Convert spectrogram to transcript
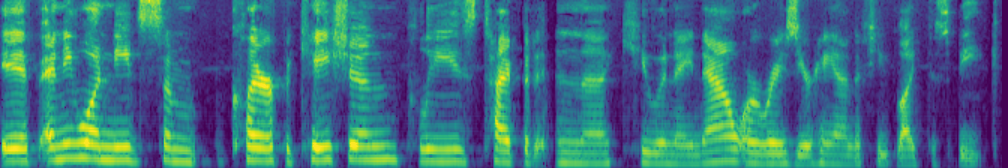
if anyone needs some clarification, please type it in the Q&A now or raise your hand if you'd like to speak.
